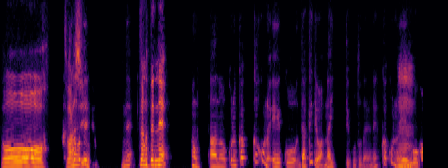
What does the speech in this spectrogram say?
おー、素晴らしい。ね。繋がってんね。うん。あの、これか、過去の栄光だけではないってことだよね。過去の栄光が終わ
